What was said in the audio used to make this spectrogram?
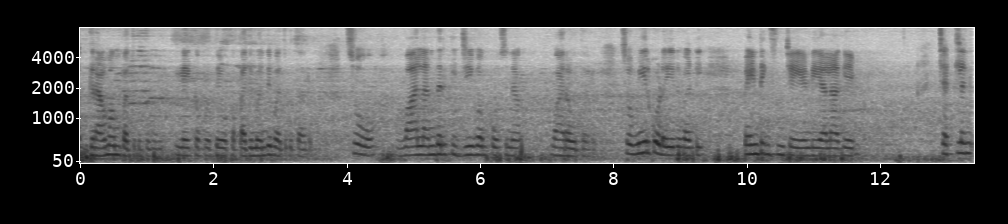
ఒక గ్రామం బతుకుతుంది. లేకపోతే ఒక పది మంది బతుకుతారు. సో వాళ్ళందరికీ జీవం పోసిన వారవుతారు. సో మీరు కూడా ఇటువంటి పెయింటింగ్స్ని చేయండి. అలాగే చెట్లని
